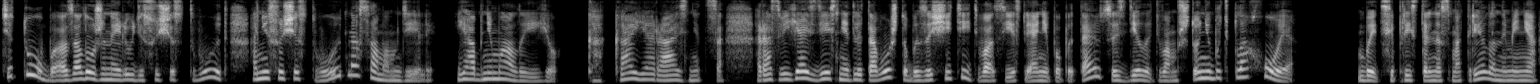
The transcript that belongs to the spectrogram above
«Титуба, а заложенные люди существуют? Они существуют на самом деле?» Я обнимала ее. «Какая разница? Разве я здесь не для того, чтобы защитить вас, если они попытаются сделать вам что-нибудь плохое?» Бетси пристально смотрела на меня,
